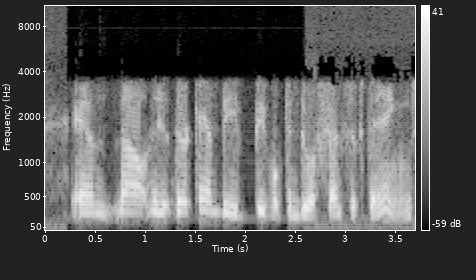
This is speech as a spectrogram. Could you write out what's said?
and now there can be people can do offensive things,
